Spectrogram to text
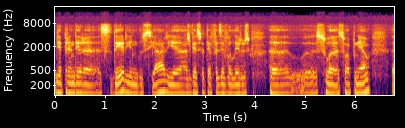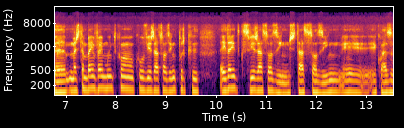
de aprender a, ceder e a negociar e a, às vezes até fazer valer os, uh, a, sua, a sua opinião, uh, mas também vem muito com, com o viajar sozinho, porque a ideia de que se viajar sozinho, está-se sozinho, é, é, quase,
